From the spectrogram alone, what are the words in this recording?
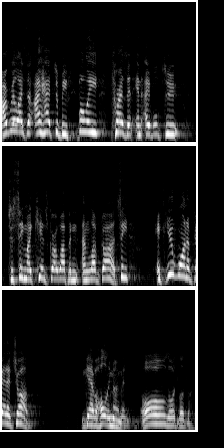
I realized that I had to be fully present and able to, to see my kids grow up and, and love God. See, if you want a better job, you can have a holy moment. Oh, Lord, Lord, Lord.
